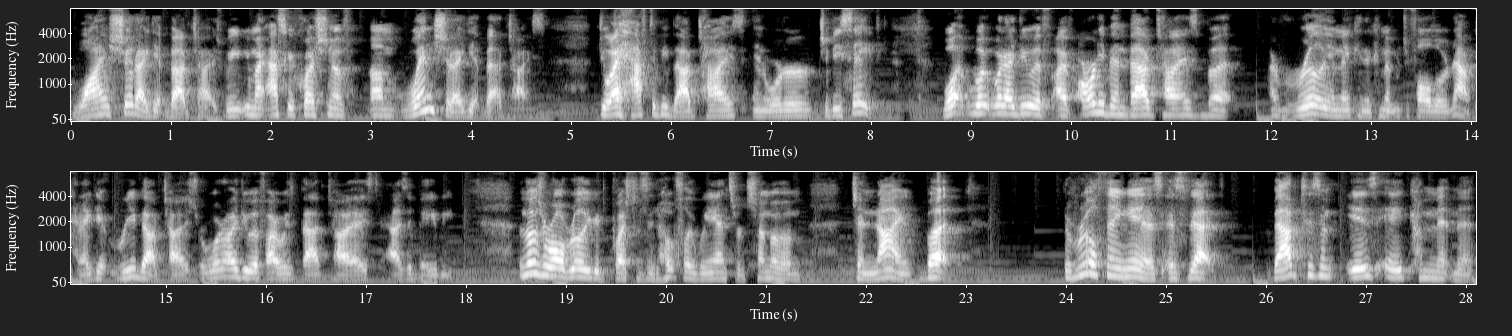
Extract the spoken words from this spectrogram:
why should I get baptized? We, you might ask a question of um, when should I get baptized? Do I have to be baptized in order to be saved? What, what would I do if I've already been baptized, but I really am making a commitment to follow the Lord now. Can I get rebaptized? Or what do I do if I was baptized as a baby? And those are all really good questions, and hopefully we answered some of them tonight. But the real thing is, is that baptism is a commitment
